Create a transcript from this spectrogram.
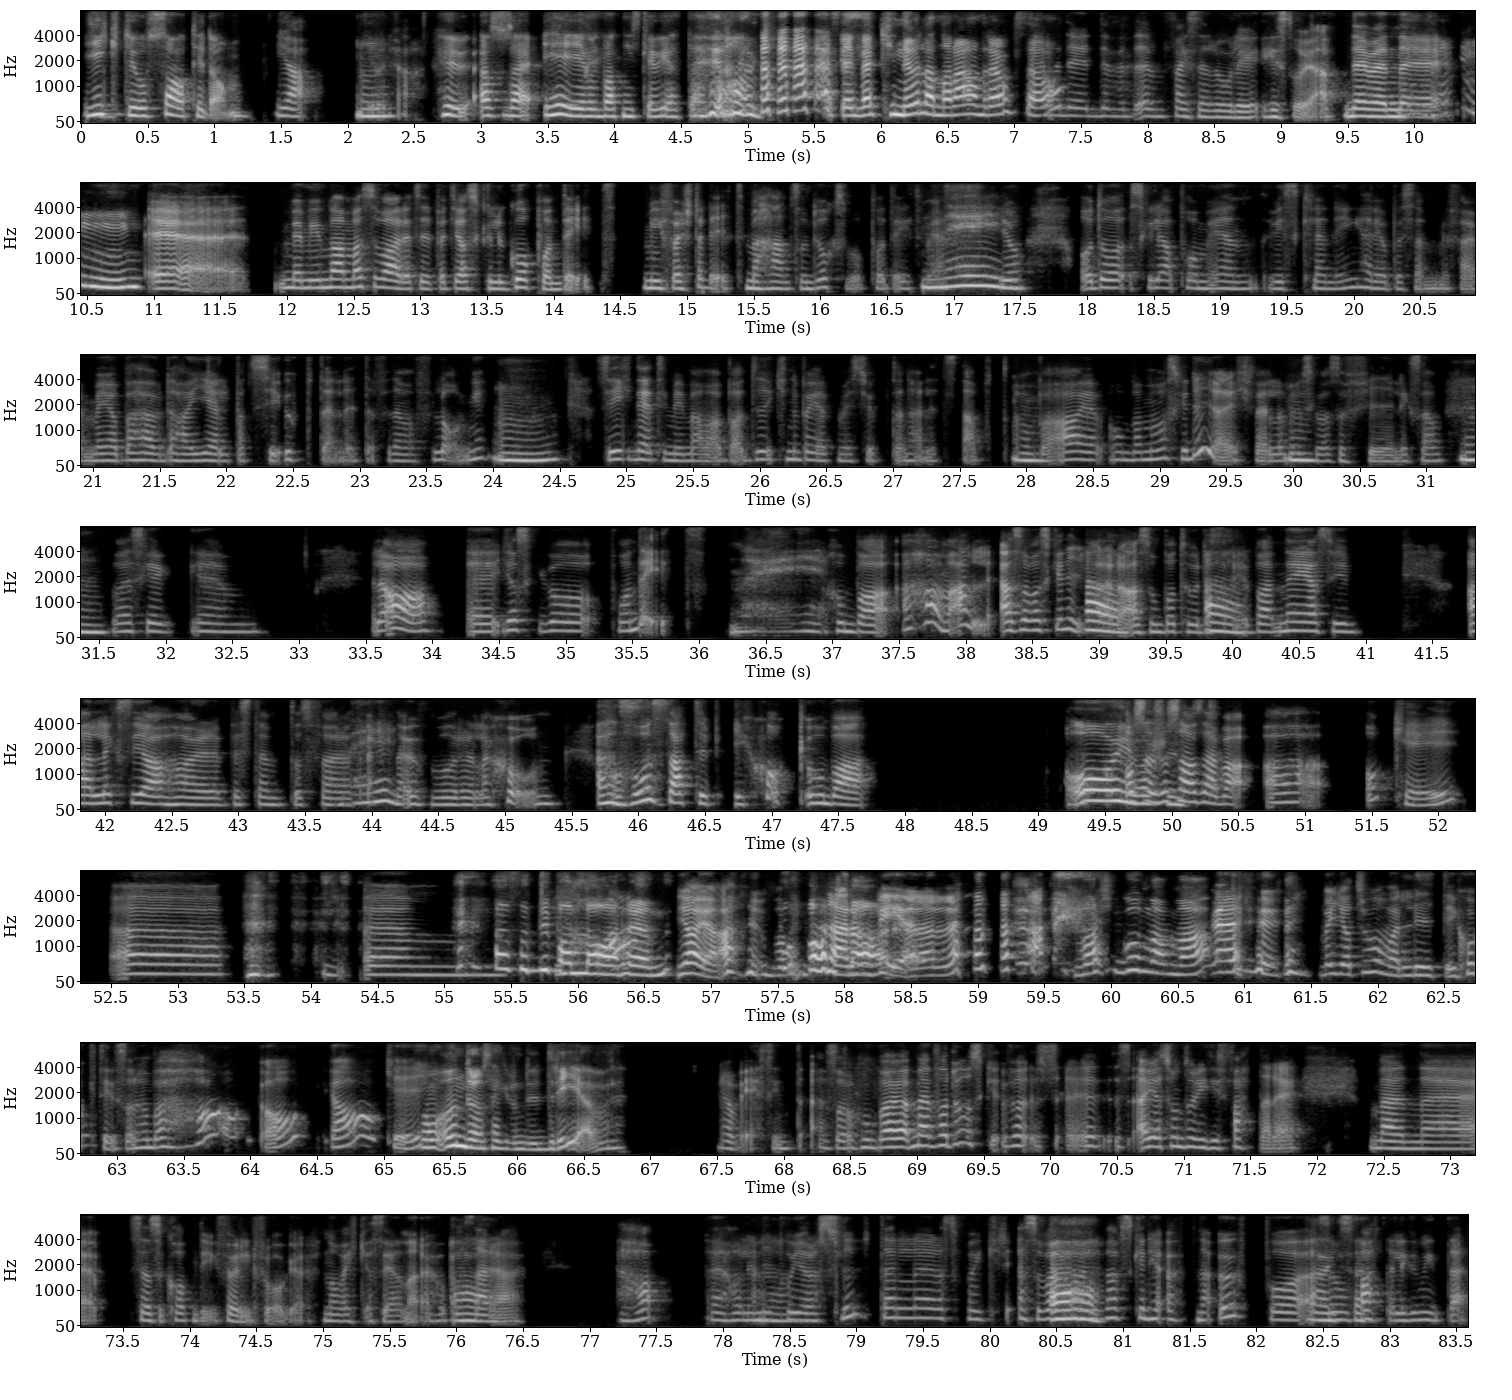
Gick du och sa till dem? Ja, Mm. gjorde jag. Hur? Alltså så här, hej jag vill bara att ni ska veta sak. Jag ska börja knulla några andra Ja, också. men det, det, det är faktiskt en rolig historia. Nej, men, eh, Mm. eh, med min mamma så var det typ att jag skulle gå på en dejt. Min första dejt med han som du också var på dejt med. Nej. Jo, och då skulle jag ha på mig en viss klänning hade jag bestämt mig för. Men jag behövde ha hjälp att sy upp den lite för den var för lång. Mm. Så jag gick ner till min mamma och bara, du kan du bara hjälpa mig att sy upp den här lite snabbt? Och hon Mm. bara, ah, jag, hon bara, men vad ska du göra ikväll om Mm. du ska vara så fin liksom? Mm. Vad ska jag, ehm, eller ja, eh, jag ska gå på en dejt. Nej. Hon bara, aha Alex, alltså vad ska ni Ja. göra då? Alltså hon bara tog det Ja. sig. Jag bara, nej alltså Alex och jag har bestämt oss för att Nej. öppna upp vår relation. Alltså, Och hon satt typ i chock och hon bara, oj och sen så sa hon så här bara, ah, okej. eh, ehm, Alltså du bara Jaha. la den. ja ja, bara Bara la den. Varsågod mamma. Men jag tror hon var lite i chocktillstånd. Hon bara, "Jaha, ja, ja okej. Hon undrar säkert om du drev. Jag vet inte. Alltså, hon bara, men vadå? eh, jag tror inte hon riktigt fattade. Men eh, sen så kom det ju följdfrågor någon vecka senare. Och bara Ah. så här, jaha, eh, håller ni på Ah. att göra slut eller? Alltså, vad, alltså, var, Ah. var, varför ska ni öppna upp? Och, alltså, hon fattar liksom inte.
